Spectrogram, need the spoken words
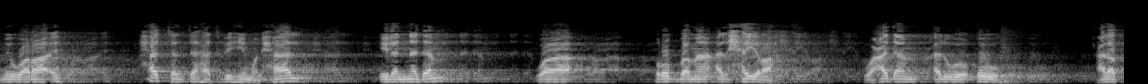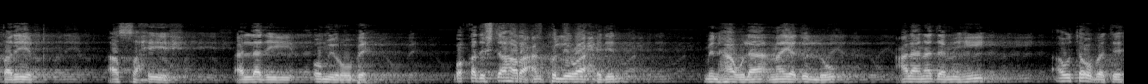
من ورائه حتى انتهت بهم الحال إلى الندم وربما الحيرة وعدم الوقوف على الطريق الصحيح الذي أمروا به. وقد اشتهر عن كل واحد من هؤلاء ما يدل على ندمه أو توبته.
